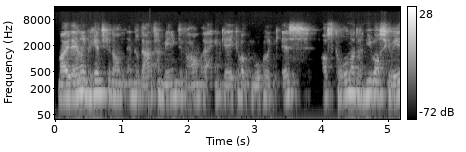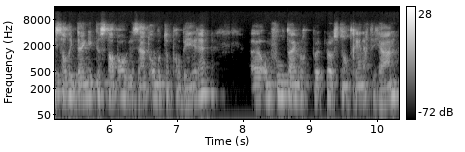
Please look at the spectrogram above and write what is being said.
Maar uiteindelijk begint je dan inderdaad van mening te veranderen en kijken wat mogelijk is. Als corona er niet was geweest, had ik denk ik de stap al gezet om het te proberen. Uh, om fulltime personal trainer te gaan.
